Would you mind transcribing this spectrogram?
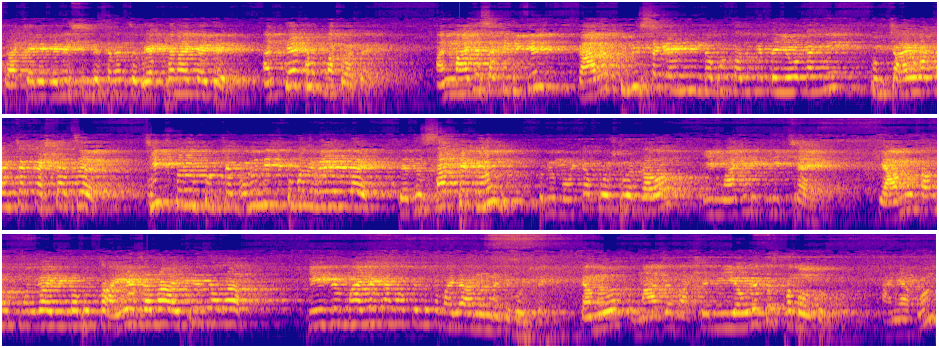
प्राचार्य गणेश शिंदे सरांचं व्याख्यान ऐकायचंय. आणि ते खूप महत्वाचं आहे. आणि माझ्यासाठी देखील कारण तुम्ही सगळ्यांनी इंदापूर तालुक्यातल्या युवकांनी तुमच्या आईवडिलांच्या कष्टाचं चीज करून तुमच्या गुरुंनी जे तुम्हाला वेळ दिलाय त्याचं साध्य करून तुम्ही मोठ्या पोस्टवर जावं ही माझी देखील इच्छा आहे. की अमुक अमुक मुलगा इंदापूरचा आय एस झाला आय पी एस झाला हे जर माझ्या कानावर पडलं तर माझ्या आनंदाची गोष्ट आहे. त्यामुळं माझं भाषण मी एवढ्यातच थांबवतो. आणि आपण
